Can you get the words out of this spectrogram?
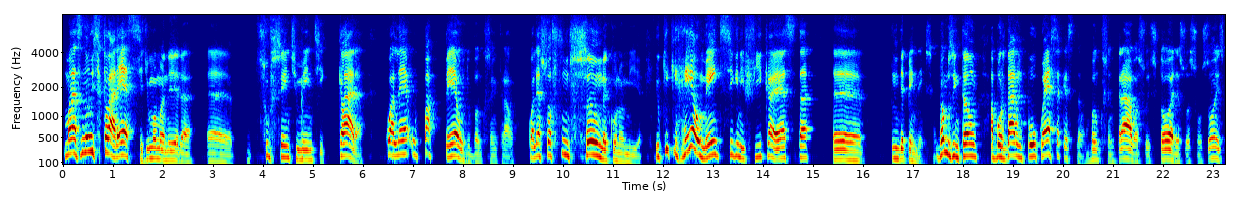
mas não esclarece de uma maneira é, suficientemente clara qual é o papel do Banco Central qual é a sua função na economia e o que, que realmente significa esta eh, independência. Vamos então abordar um pouco essa questão, Banco Central, a sua história, as suas funções,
